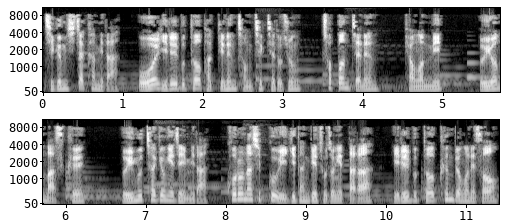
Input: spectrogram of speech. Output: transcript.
지금 시작합니다. 5월 1일부터 바뀌는 정책 제도 중 첫 번째는 병원 및 의원 마스크 의무 착용 해제입니다. 코로나19 위기 단계 조정에 따라 1일부터 큰 병원에서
